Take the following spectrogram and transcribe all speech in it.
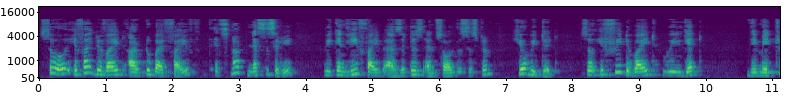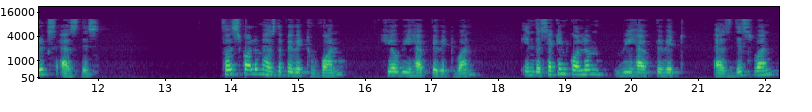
So if I divide R2 by 5, it's not necessary. We can leave 5 as it is and solve the system. Here we did. So if we divide, we'll get the matrix as this. First column has the pivot 1. Here we have pivot 1. In the second column, we have pivot as this one.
